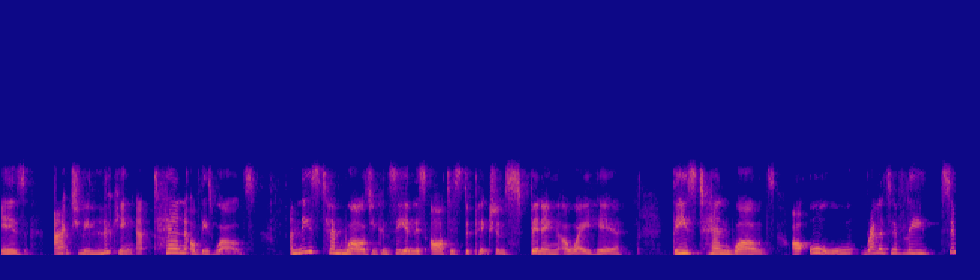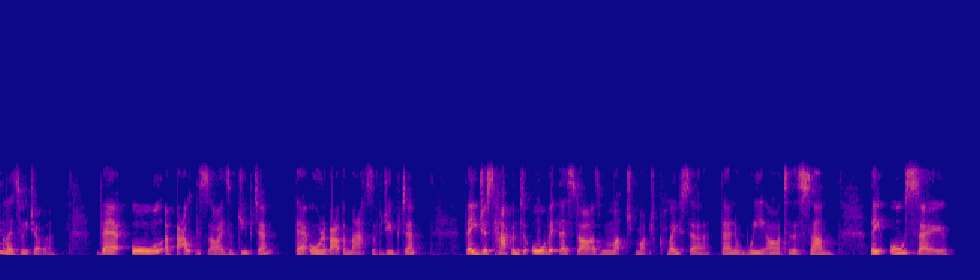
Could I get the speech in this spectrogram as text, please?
is actually looking at 10 of these worlds. And these 10 worlds you can see in this artist's depiction spinning away here. These 10 worlds are all relatively similar to each other. They're all about the size of Jupiter, they're all about the mass of Jupiter. They just happen to orbit their stars much, much closer than we are to the sun. They also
